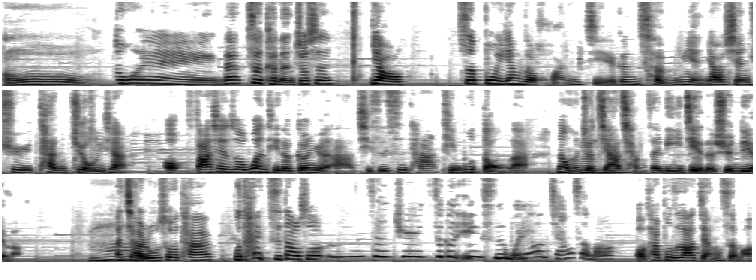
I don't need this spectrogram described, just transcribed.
哦，对，那这可能就是要。这不一样的环节跟层面，要先去探究一下哦。发现说问题的根源啊，其实是他听不懂啦。那我们就加强在理解的训练嘛。嗯，那假如说他不太知道说，嗯，这句这个意思我要讲什么？哦，他不知道讲什么，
